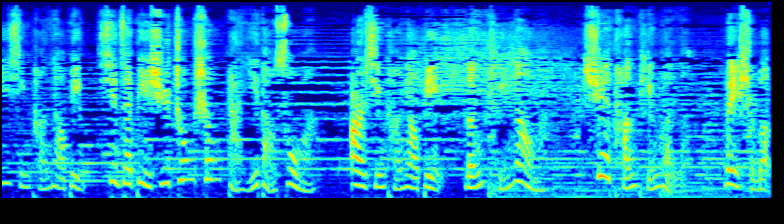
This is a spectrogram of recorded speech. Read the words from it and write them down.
一型糖尿病现在必须终生打胰岛素吗？二型糖尿病能停药吗？血糖平稳了，为什么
